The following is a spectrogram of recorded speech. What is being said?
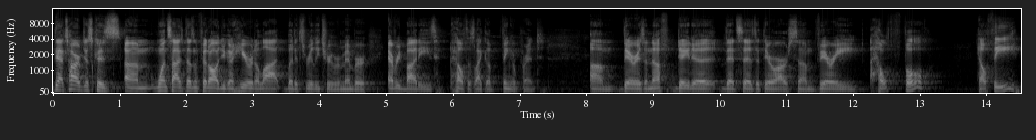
that's hard just because um, one size doesn't fit all. You're going to hear it a lot, but it's really true. Remember, everybody's health is like a fingerprint. Um, there is enough data that says that there are some very healthful, healthy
